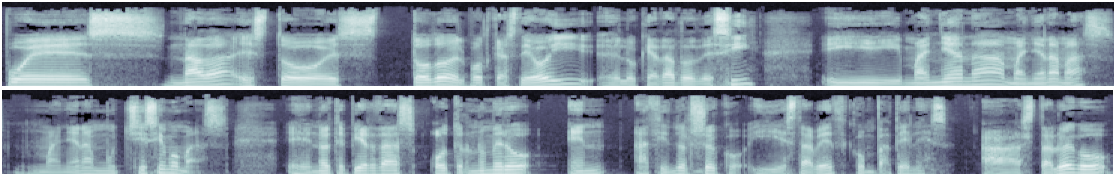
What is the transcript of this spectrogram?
Pues nada, esto es todo el podcast de hoy, eh, lo que ha dado de sí. Y mañana, mañana más, mañana muchísimo más. Eh, no te pierdas otro número en Haciendo el Sueco y esta vez con papeles. Hasta luego.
